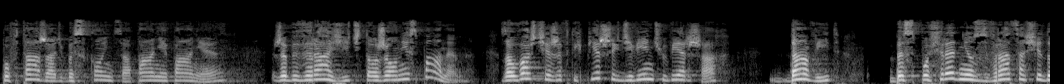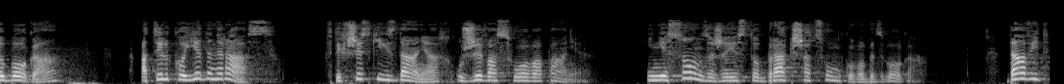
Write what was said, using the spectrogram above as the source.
powtarzać bez końca Panie, Panie, żeby wyrazić to, że On jest Panem. Zauważcie, że w tych pierwszych dziewięciu wierszach Dawid bezpośrednio zwraca się do Boga, a tylko jeden raz w tych wszystkich zdaniach używa słowa Panie. I nie sądzę, że jest to brak szacunku wobec Boga. Dawid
